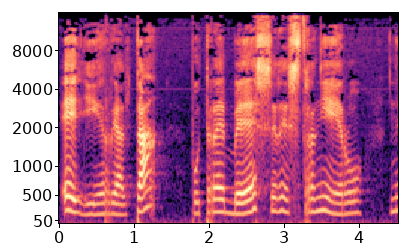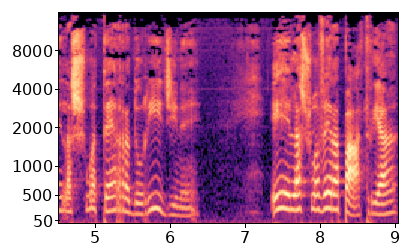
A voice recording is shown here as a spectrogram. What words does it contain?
Egli in realtà potrebbe essere straniero nella sua terra d'origine e la sua vera patria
